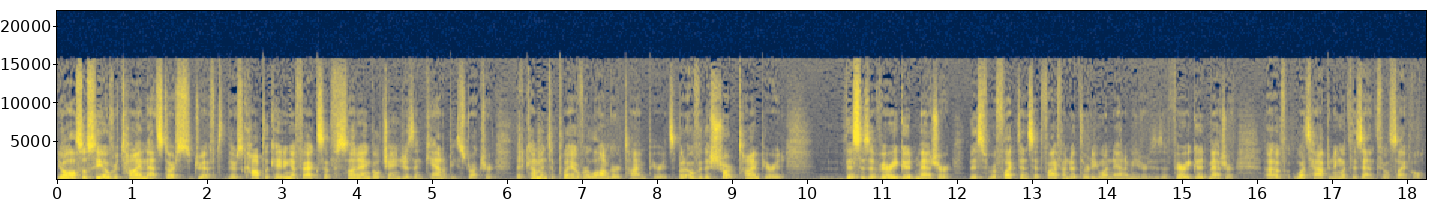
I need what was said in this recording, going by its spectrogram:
You'll also see over time that starts to drift. There's complicating effects of sun angle changes and canopy structure that come into play over longer time periods. But over the short time period, this is a very good measure. This reflectance at 531 nanometers is a very good measure of what's happening with the xanthophyll cycle.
